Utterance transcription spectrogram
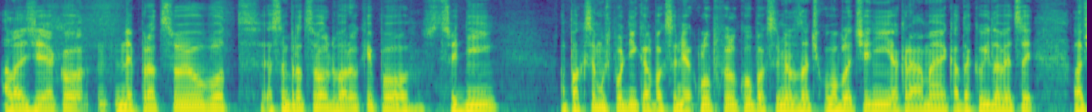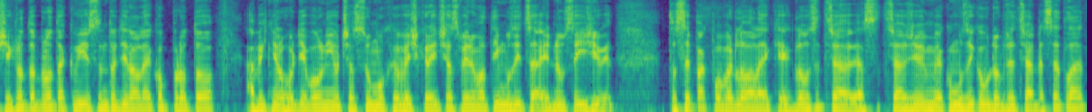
ale že jako nepracuju od, já jsem pracoval dva roky po střední a pak jsem už podnikal, pak jsem měl klub chvilku, pak jsem měl značku oblečení a krámek a takovýhle věci, ale všechno to bylo takový, že jsem to dělal jako proto, abych měl hodně volného času, mohl veškerý čas věnovat té muzice a jednou se jí živit. To se pak povedlo, ale jak, jak dlouho se třeba, já se třeba živím jako muzikou dobře třeba 10 let,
